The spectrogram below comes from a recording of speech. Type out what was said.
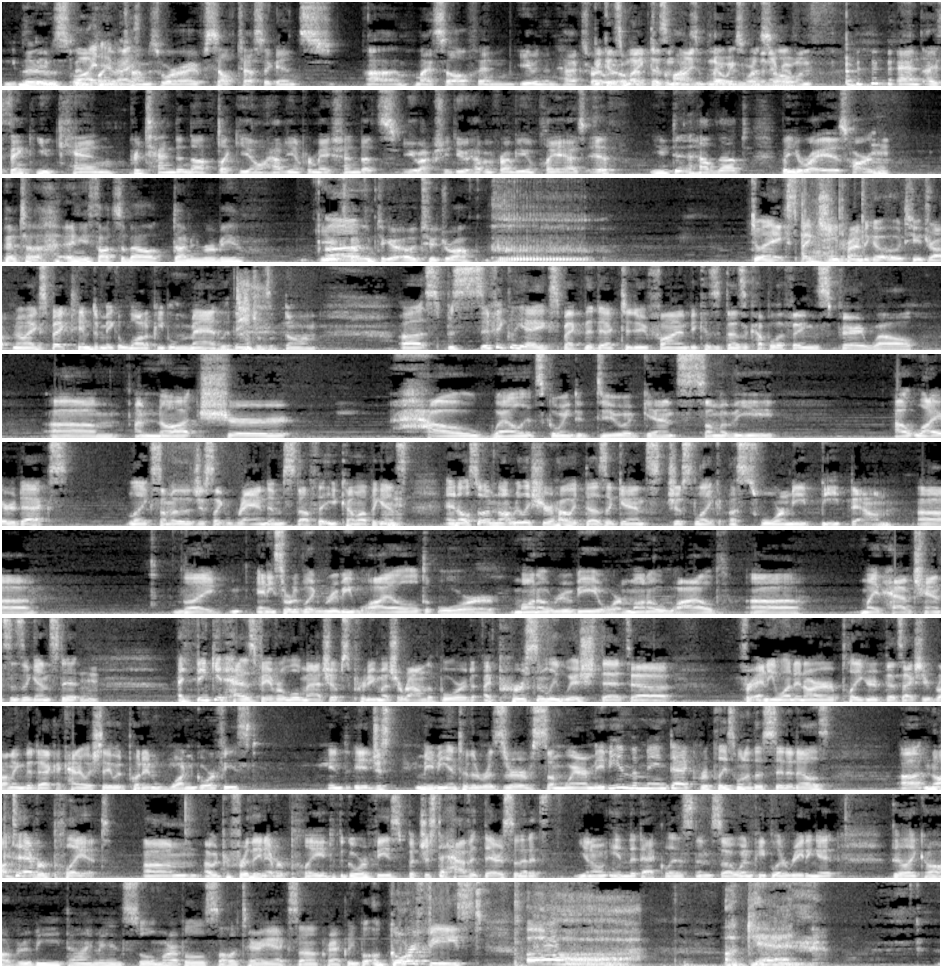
You There's been implied plenty of it. I- times where I've self-tested against uh, myself, and even in Hex, where I because would Mike doesn't mind knowing against more than everyone. and I think you can pretend enough, like you don't have the information that's you actually do have in front of you, and play as if you didn't have that. But you're right; it is hard. Mm-hmm. Penta, any thoughts about Diamond Ruby? Do you expect Um, him to go O2 drop? Do I expect G Prime to go O2 drop? No, I expect him to make a lot of people mad with Angels of Dawn. Uh, specifically, I expect the deck to do fine because it does a couple of things very well. Um, I'm not sure how well it's going to do against some of the outlier decks. Like some of the just like random stuff that you come up against. And also i'm not really sure how it does against just like a swarmy beatdown. Uh like any sort of like ruby wild or mono ruby or mono wild uh might have chances against it I think it has favorable matchups pretty much around the board. I personally wish that uh, for anyone in our playgroup that's actually running the deck, I kind of wish they would put in one Gore Feast. In, it just maybe into the reserves somewhere, maybe in the main deck, replace one of those Citadels. Uh, not to ever play it. Um, I would prefer they never played the Gore Feast, but just to have it there so that it's you know in the deck list, and so when people are reading it, they're like, "Oh, Ruby, Diamond, Soul Marble, Solitary Exile, Crackling Bolt, a Gore Feast! Oh, again!"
